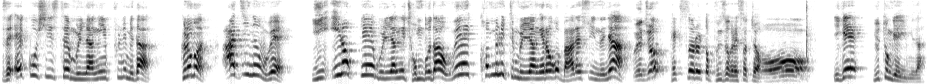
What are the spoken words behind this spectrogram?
그래서 에코시스템 물량이 풀립니다. 그러면 아지는 왜 이 1억 개의 물량이 전부 다 왜 커뮤니티 물량이라고 말할 수 있느냐? 왜죠? 백서를 또 분석을 했었죠. 오. 이게 유통 계획입니다.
